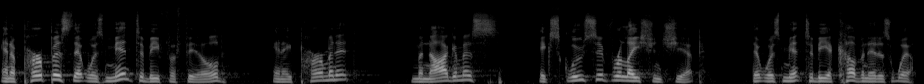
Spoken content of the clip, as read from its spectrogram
and a purpose that was meant to be fulfilled in a permanent, monogamous, exclusive relationship that was meant to be a covenant as well.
